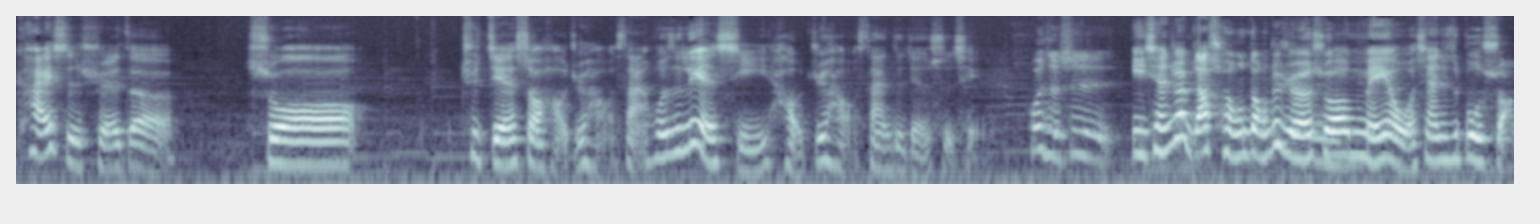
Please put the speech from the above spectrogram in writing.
开始学着说去接受好聚好散，或是练习好聚好散这件事情，或者是以前就比较冲动，就觉得说没有，我现在就是不爽，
